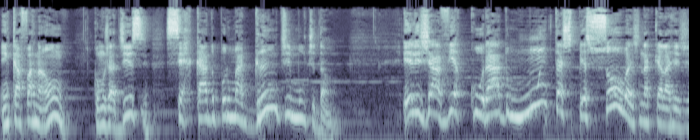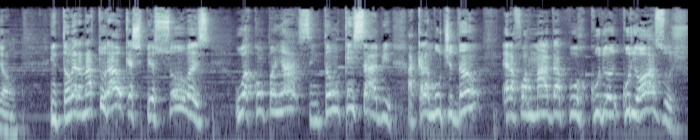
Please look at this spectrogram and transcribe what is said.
em Cafarnaum, como já disse, cercado por uma grande multidão. Ele já havia curado muitas pessoas naquela região. Então era natural que as pessoas o acompanhassem. Então, quem sabe, aquela multidão era formada por curiosos,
